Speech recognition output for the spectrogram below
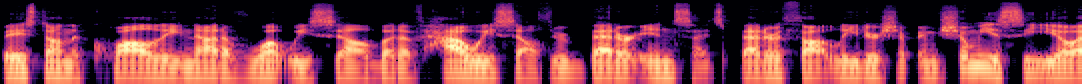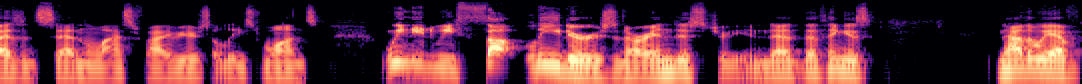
based on the quality not of what we sell, but of how we sell through better insights, better thought leadership. I mean, show me a CEO hasn't said in the last five years at least once, we need to be thought leaders in our industry. And the thing is, now that we have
